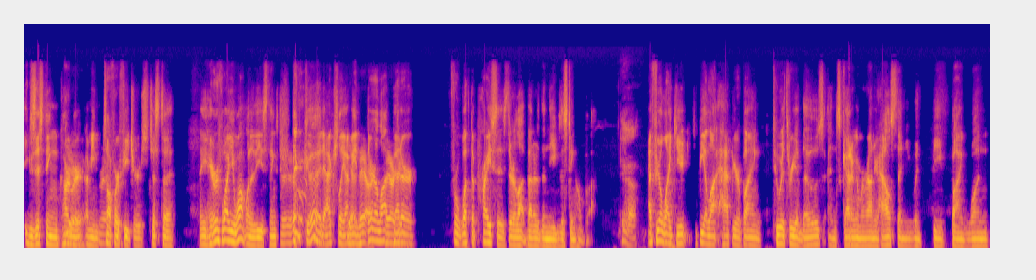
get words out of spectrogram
existing hardware. Yeah, I mean, right. software features. Just to hey, here's why you want one of these things. Yeah. They're good, actually. I Yeah, mean, they they are. are a lot They are better for what the price is. They're a lot better than the existing HomePod. yeah. I feel like you'd be a lot happier buying two or three of those and scattering them around your house than you would be buying one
